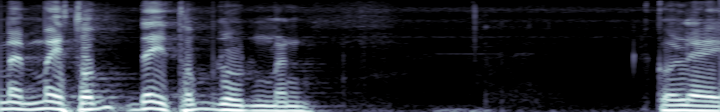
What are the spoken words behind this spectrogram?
ไม่ไม่สมได้สมดุลมัน ก็เลย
